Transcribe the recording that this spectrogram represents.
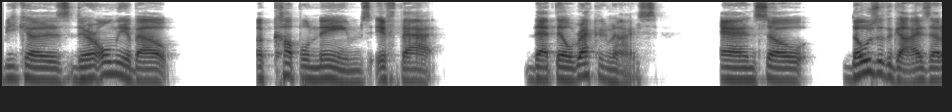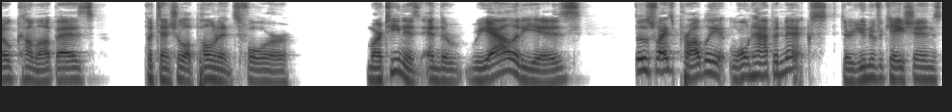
because there are only about a couple names, if that, that they'll recognize. And so those are the guys that'll come up as potential opponents for Martinez. And the reality is, those fights probably won't happen next. They're unifications.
